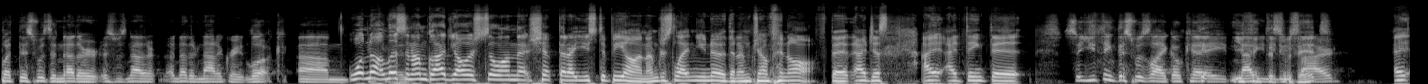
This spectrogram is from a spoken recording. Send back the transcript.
but this was another this was another another not a great look. Um, Well, no, listen, I'm glad y'all are still on that ship that I used to be on. I'm just letting you know that I'm jumping off. That I just, I, I think that so you think this was like okay? You now think you this need to was be it? fired. I,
